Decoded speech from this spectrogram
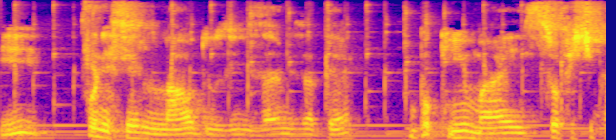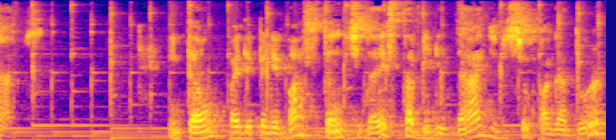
e fornecer laudos e exames até um pouquinho mais sofisticados. Então, vai depender bastante da estabilidade do seu pagador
